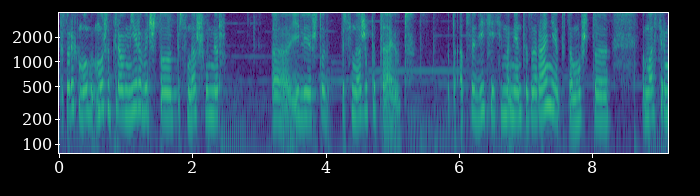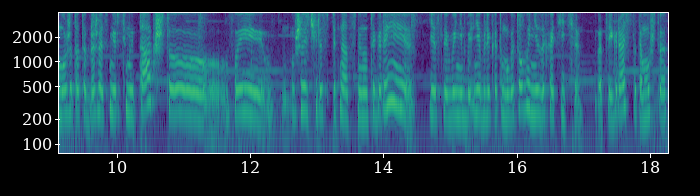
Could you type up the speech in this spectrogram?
Которых мог, может травмировать, что персонаж умер, а, или что персонажа пытают вот обсудите эти моменты заранее, потому что мастер может отображать мир тьмы так, что вы уже через 15 минут игры, если вы не были к этому готовы, не захотите в это играть, потому что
